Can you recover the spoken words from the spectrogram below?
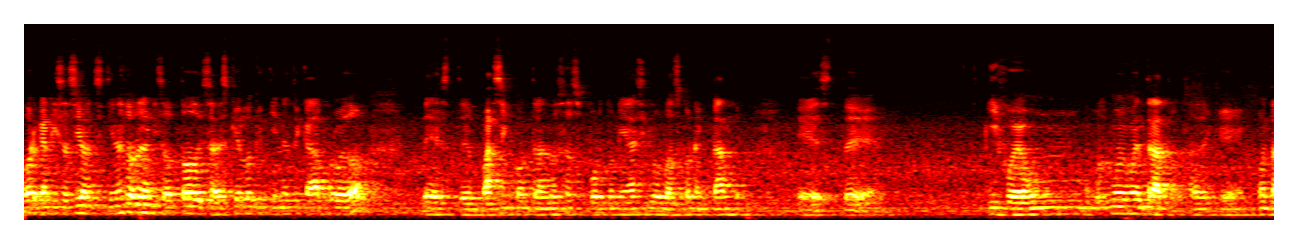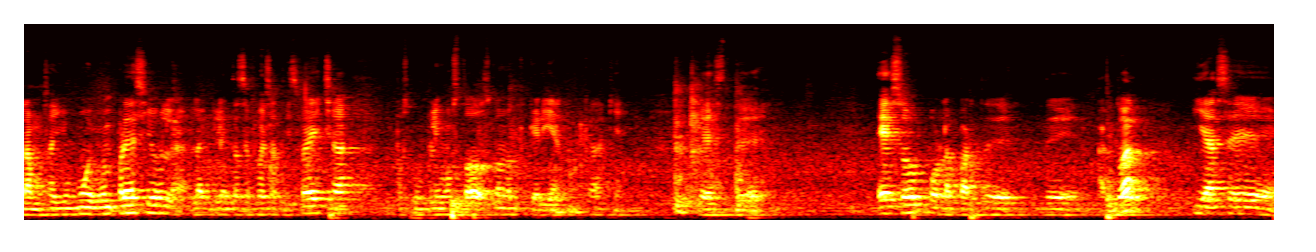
organización. Si tienes organizado todo y sabes qué es lo que tienes de cada proveedor, este, vas encontrando esas oportunidades y los vas conectando. Este, y fue un muy buen trato, o sea, de que encontramos ahí un muy buen precio, la, la clienta se fue satisfecha, pues cumplimos todos con lo que querían, cada quien. Este, eso por la parte de, de actual y hace,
